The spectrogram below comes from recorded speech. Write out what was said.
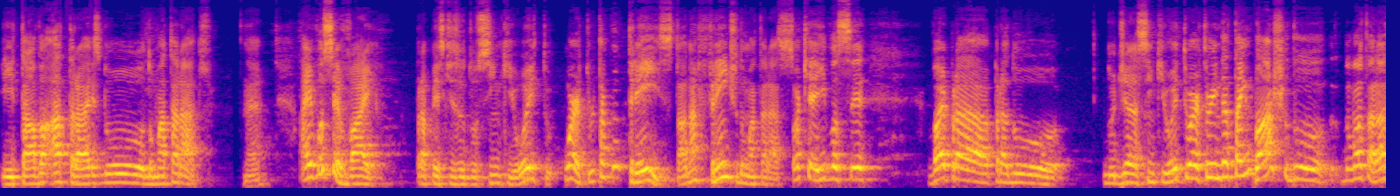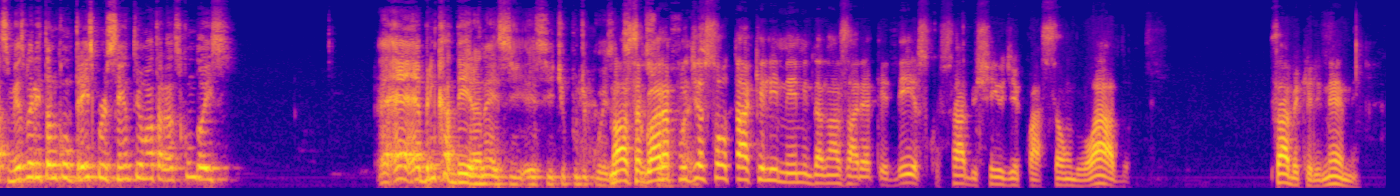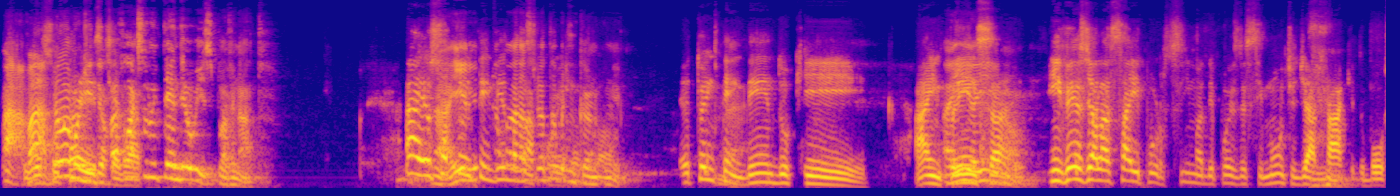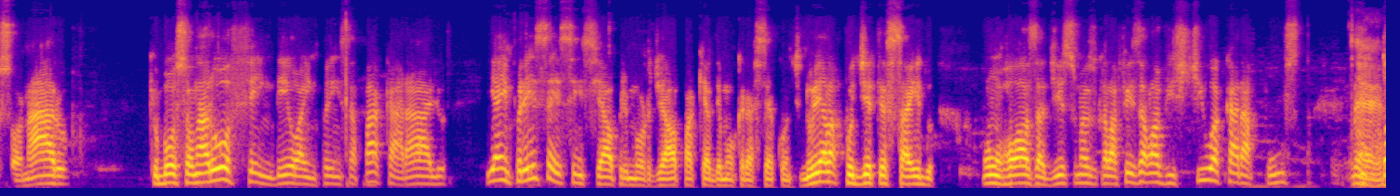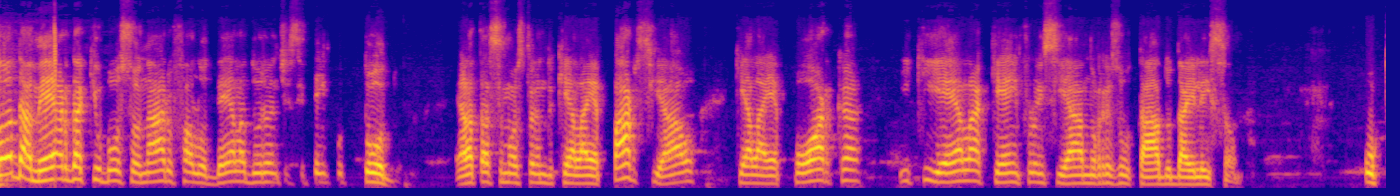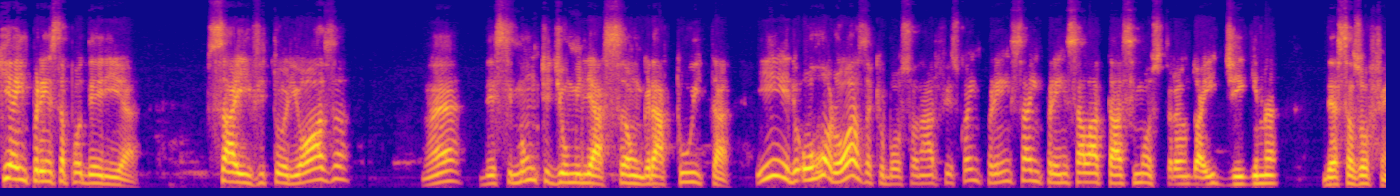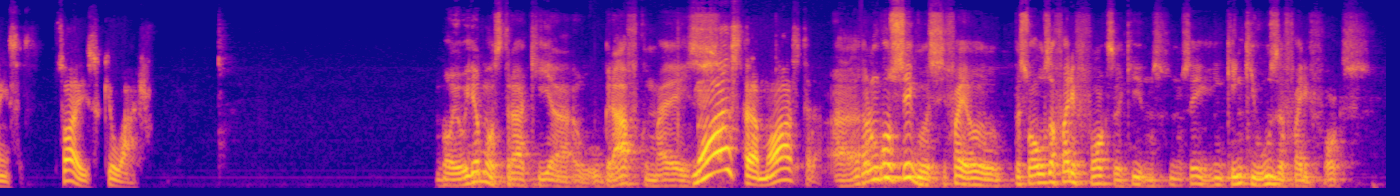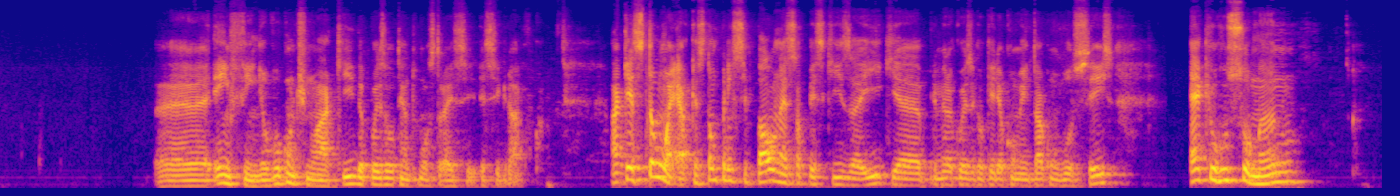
e estava atrás do, do Matarazzo, né? Aí você vai para a pesquisa do 5 e 8, o Arthur tá com 3, está na frente do Matarazzo. Só que aí você vai para do, do dia 5 e 8 e o Arthur ainda está embaixo do, do Matarazzo, mesmo ele estando com 3% e o Matarazzo com 2%. É, é- é brincadeira, né? Esse, esse tipo de coisa. Nossa, agora faz. podia soltar aquele meme da Nazaré Tedesco, sabe? Cheio de equação do lado. Sabe aquele meme? Ah, vou pelo amor de Deus, vai falar agora. que você não entendeu isso, Pavinato. Ah, eu só ele entendendo tá- Você já tá coisa, brincando só. comigo. Eu estou entendendo é. que a imprensa, aí, aí, em vez de ela sair por cima depois desse monte de ataque do Bolsonaro, que o Bolsonaro ofendeu a imprensa pra caralho, e a imprensa é essencial, primordial para que a democracia continue. Ela podia ter saído honrosa disso, mas o que ela fez, ela vestiu a carapuça é. de toda a merda que o Bolsonaro falou dela durante esse tempo todo. Ela está se mostrando que ela é parcial, que ela é porca e que ela quer influenciar no resultado da eleição. O que a imprensa poderia sair vitoriosa, né, desse monte de humilhação gratuita e horrorosa que o Bolsonaro fez com a imprensa, a imprensa ela está se mostrando aí digna dessas ofensas. Só isso que eu acho. Bom, eu ia mostrar aqui a, o gráfico, mas. Mostra, mostra. Ah, eu não consigo. Se, o pessoal usa Firefox aqui, não, não sei quem que usa Firefox. É, enfim, eu vou continuar aqui, depois eu tento mostrar esse, esse gráfico. A questão é, a questão principal nessa pesquisa aí, que é a primeira coisa que eu queria comentar com vocês, é que o russomano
